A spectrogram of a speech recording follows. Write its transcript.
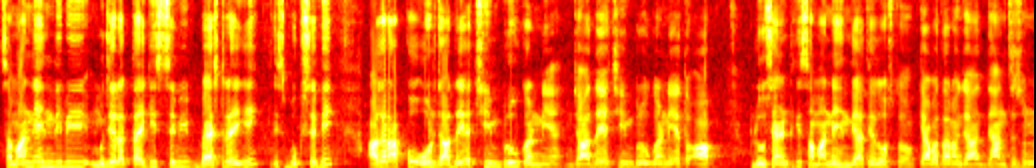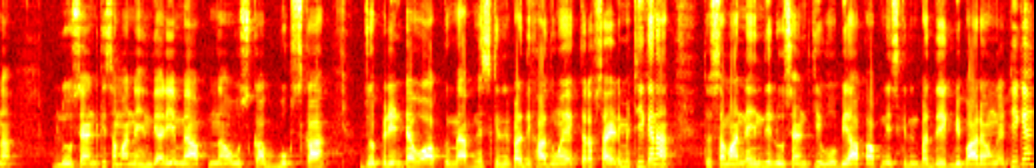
सामान्य हिंदी भी मुझे लगता है कि इससे भी बेस्ट रहेगी, इस बुक से भी। अगर आपको और ज़्यादा ही अच्छी इंप्रूव करनी है, ज़्यादा ही अच्छी इंप्रूव करनी है तो आप लूसेंट की सामान्य हिंदी आती है दोस्तों। क्या बता रहा हूँ? ध्यान से सुनना। लूसेंट की सामान्य हिंदी आ रही है। मैं अपना उसका बुक्स का जो प्रिंट है, वो आपको मैं अपनी स्क्रीन पर दिखा दूँगा। एक तरफ़ साइड में, ठीक है ना? तो सामान्य हिंदी लूसेंट की, वो भी आप अपनी स्क्रीन पर देख भी पा रहे होंगे, ठीक है?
